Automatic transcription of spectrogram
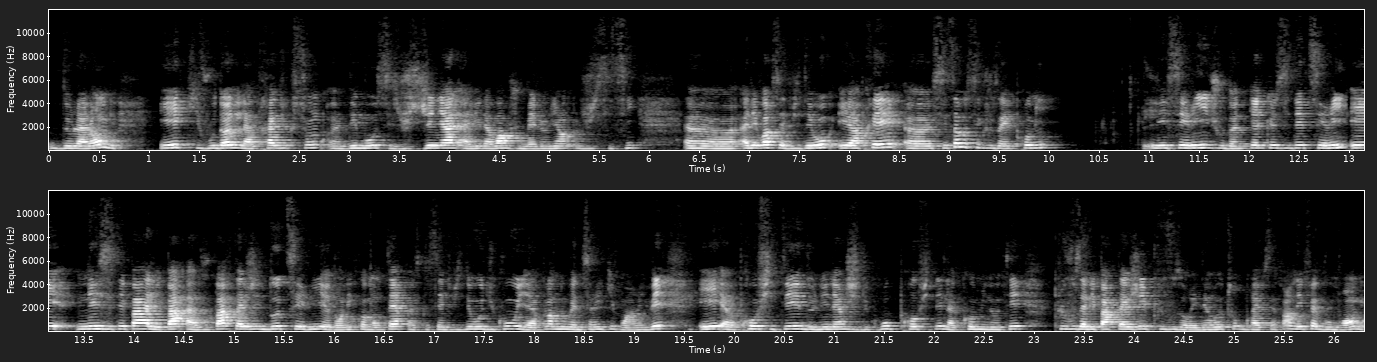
de la langue et qui vous donne la traduction des mots. C'est juste génial, allez la voir, je vous mets le lien juste ici. allez voir cette vidéo. Et après, c'est ça aussi que je vous avais promis les séries, je vous donne quelques idées de séries et n'hésitez pas à, les pas à vous partager d'autres séries euh, dans les commentaires parce que cette vidéo du coup il y a plein de nouvelles séries qui vont arriver et euh, profitez de l'énergie du groupe, profitez de la communauté. Plus vous allez partager, plus vous aurez des retours. Bref, ça fait un effet boomerang.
